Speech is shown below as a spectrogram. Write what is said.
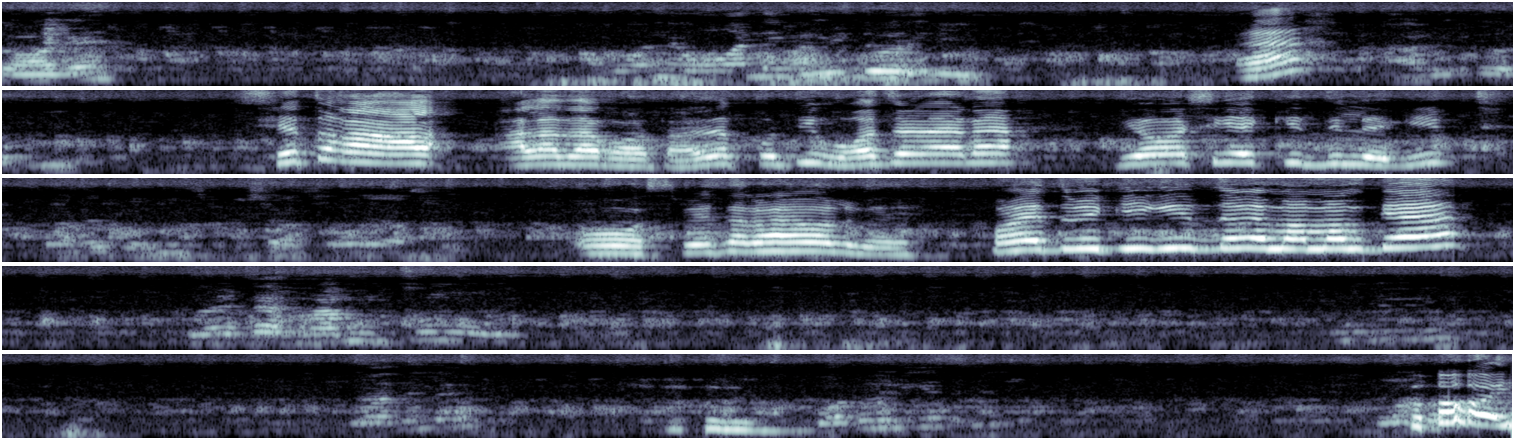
তোমাকে? হ্যাঁ? সে তো আলাদা কথা। প্রতি বছর একটা বিবাহবার্ষিকে কি দিলে গিফট ও স্পেশাল ভাবে বলবে। মানে তুমি কি গিফট দেবে মামামকে? কই?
